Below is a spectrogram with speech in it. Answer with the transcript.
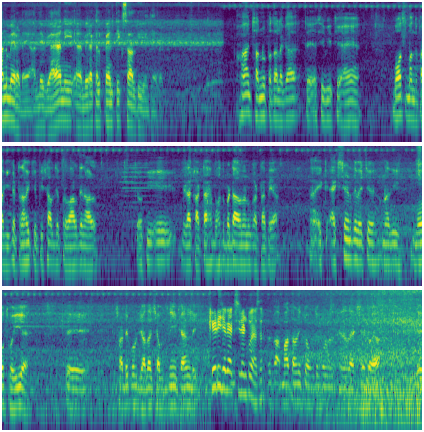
ਅਨਮੈਰਿਡ ਹੈ ਹਲੇ ਵਿਆਹਿਆ ਨਹੀਂ ਮੇਰਾ ਖਿਆਲ 35 ਕੁ ਸਾਲ ਦੀ ਏਜ ਹੈ। ਹਾਂ ਸਾਨੂੰ ਪਤਾ ਲੱਗਾ ਤੇ ਅਸੀਂ ਵੀ ਇੱਥੇ ਆਏ ਹਾਂ ਬਹੁਤ ਮੰਦਭਾਗੀ ਘਟਨਾ ਹੋਈ ਕੇਪੀ ਸਾਹਿਬ ਦੇ ਪਰਿਵਾਰ ਦੇ ਨਾਲ ਕਿਉਂਕਿ ਇਹ ਜਿਹੜਾ ਘਾਟਾ ਹੈ ਬਹੁਤ ਵੱਡਾ ਉਹਨਾਂ ਨੂੰ ਘਾਟਾ ਪਿਆ। ਇੱਕ ਐਕਸੀਡੈਂਟ ਦੇ ਵਿੱਚ ਉਹਨਾਂ ਦੀ ਮੌਤ ਹੋਈ ਹੈ। ਤੇ ਸਾਡੇ ਕੋਲ ਜ਼ਿਆਦਾ ਸ਼ਬਦ ਨਹੀਂ ਕਹਿਣ ਲਈ। ਕਿਹੜੀ ਜਗ੍ਹਾ ਐਕਸੀਡੈਂਟ ਹੋਇਆ ਸਰ ਮਾਤਾ ਰਾਣੀ ਚੌਕ ਦੇ ਕੋਲ ਇਹਨਾਂ ਦਾ ਐਕਸੀਡੈਂਟ ਹੋਇਆ ਤੇ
